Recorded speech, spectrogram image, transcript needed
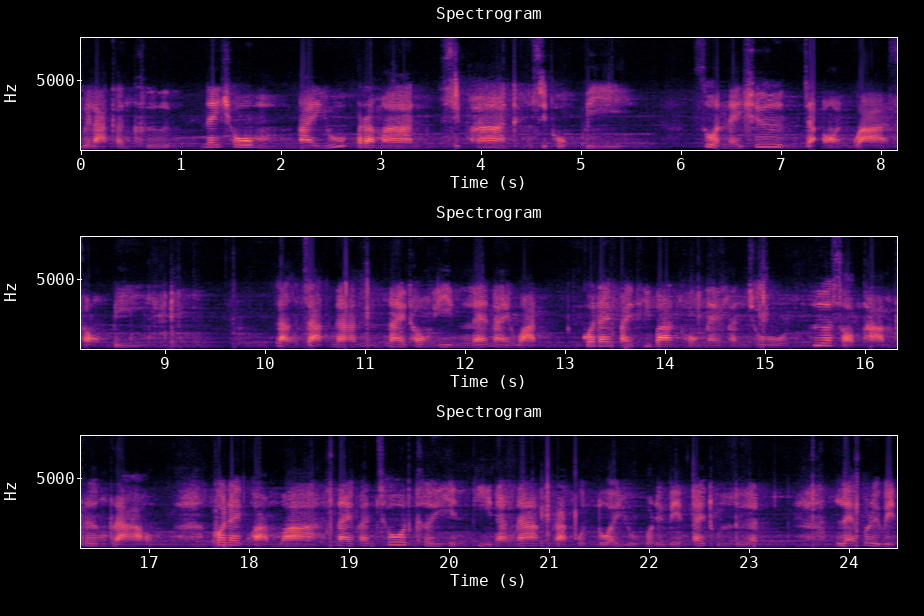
เวลากลางคืน ในชม อายุประมาณ 15-16 ปี ส่วนในชื่นจะอ่อนกว่าสองปี หลังจากนั้นนายทองอินและนายวัดก็ได้ไปที่บ้านของนายพันโชตเพื่อสอบถามเรื่องราว ก็ได้ความว่านายพันโชตเคยเห็นผีนางนาคปรากฏตัวอยู่บริเวณใต้ถุนเรือน และบริเวณ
